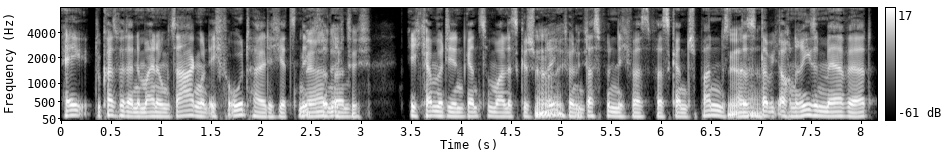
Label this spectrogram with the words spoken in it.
hey, du kannst mir deine Meinung sagen und ich verurteile dich jetzt nicht, ja, sondern richtig. ich kann mit dir ein ganz normales Gespräch ja, führen. Und das finde ich was, was ganz Spannendes. Ja, das ist, glaube ich, auch ein riesen Mehrwert,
